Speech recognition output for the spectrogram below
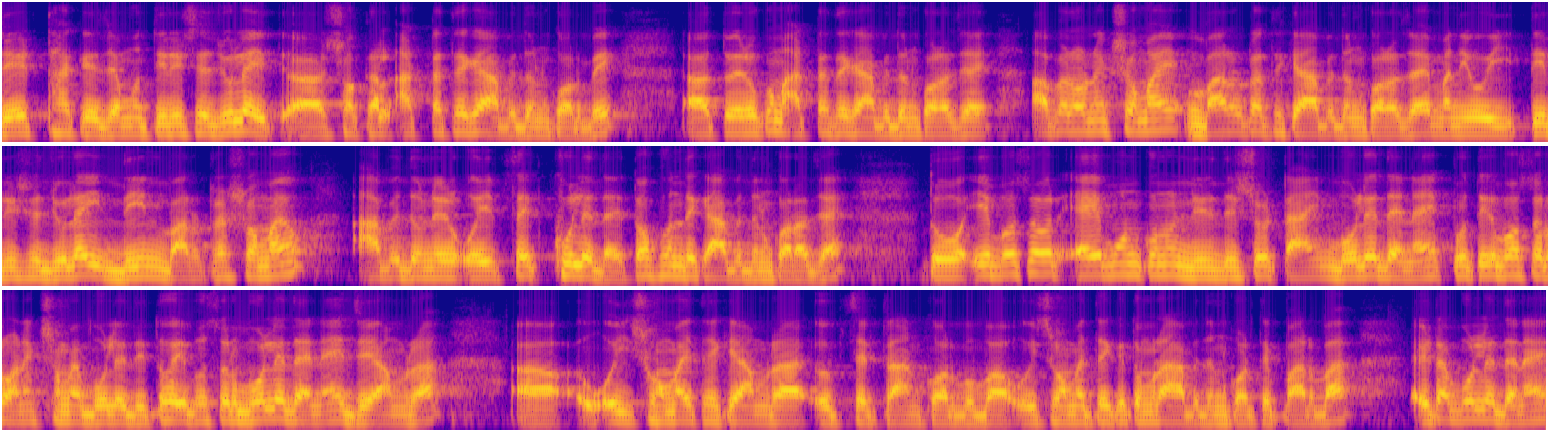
ডেট থাকে, যেমন তিরিশে জুলাই সকাল আটটা থেকে আবেদন করবে। তো এরকম আটটা থেকে আবেদন করা যায়। আবার অনেক সময় বারোটা থেকে আবেদন করা যায় মানে ওই তিরিশে জুলাই দিন বারোটার সময়ও আবেদনের ওয়েবসাইট খুলে দেয়, তখন থেকে আবেদন করা যায়। তো এবছর এমন কোনো নির্দিষ্ট টাইম বলে দেয় নাই। প্রতি বছর অনেক সময় বলে দিত, এবছর বলে দেয় নাই যে আমরা ওই সময় থেকে আমরা ওয়েবসাইট রান করব বা ওই সময় থেকে তোমরা আবেদন করতে পারবা। এটা বলে দেয় নাই।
